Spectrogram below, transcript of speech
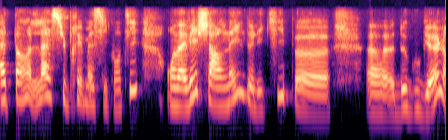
atteint la suprématie quantique. On avait Charles Neil de l'équipe euh, euh, de Google.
